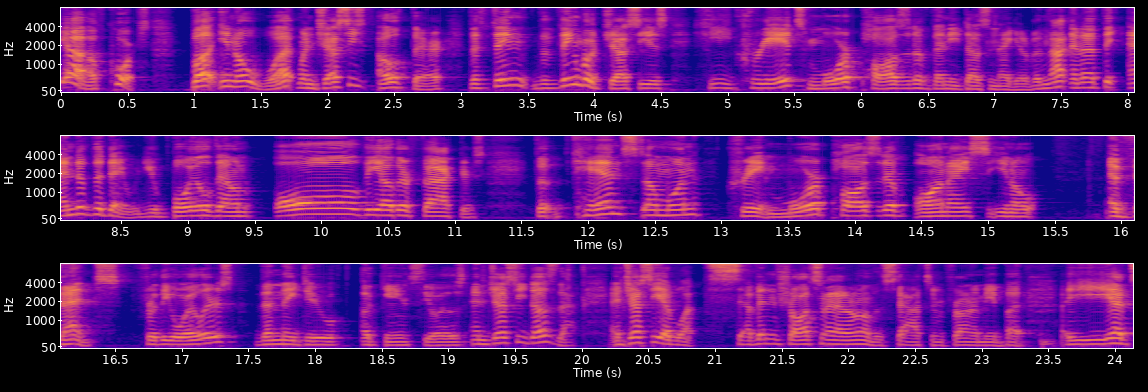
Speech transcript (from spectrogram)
Yeah, of course. But you know what? When Jesse's out there, the thing the thing about Jesse is he creates more positive than he does negative. And that and at the end of the day, when you boil down all the other factors, the can someone create more positive on ice, you know, events for the Oilers than they do against the Oilers. And Jesse does that. And Jesse had what seven shots and I don't know the stats in front of me, but he had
